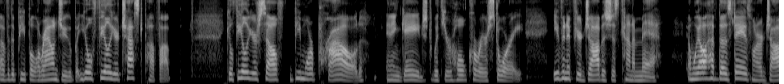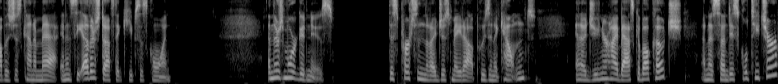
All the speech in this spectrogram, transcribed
of the people around you, but you'll feel your chest puff up. You'll feel yourself be more proud and engaged with your whole career story, even if your job is just kind of meh. And we all have those days when our job is just kind of meh, and it's the other stuff that keeps us going. And there's more good news. This person that I just made up, who's an accountant and a junior high basketball coach and a Sunday school teacher,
